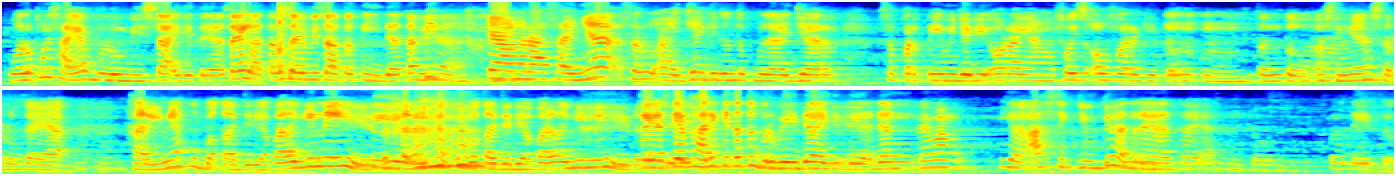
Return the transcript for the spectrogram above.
Walaupun saya belum bisa gitu ya. Saya nggak tahu saya bisa atau tidak. Tapi Iya. kayak ngerasanya seru aja gitu untuk belajar seperti menjadi orang yang voice over gitu. Mm-mm, tentu pastinya seru kayak hari ini aku bakal jadi apa lagi nih gitu Iya. hari ini aku bakal jadi apa lagi nih gitu Kayak Jadi- setiap hari kita tuh berbeda gitu Iya. ya. Dan memang ya asik juga Hmm. ternyata ya. Gitu. Seperti itu.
